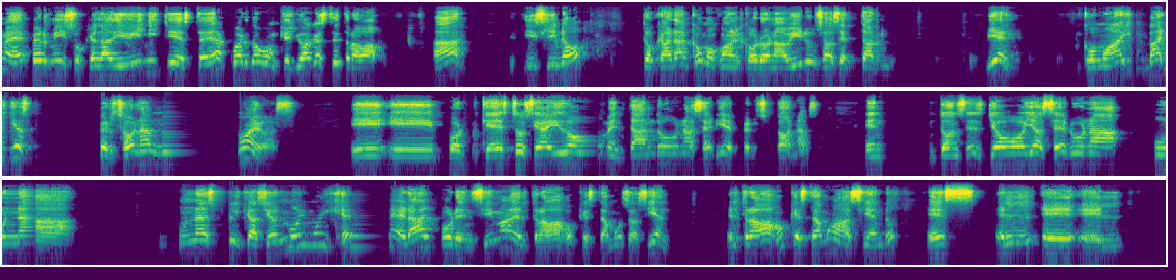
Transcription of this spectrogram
me dé permiso, que la Divinity esté de acuerdo con que yo haga este trabajo. Ah, y si no, tocará como con el coronavirus aceptarlo. Bien, como hay varias personas nuevas, eh, eh, porque esto se ha ido aumentando una serie de personas, entonces yo voy a hacer una, una, una explicación muy, muy general por encima del trabajo que estamos haciendo. El trabajo que estamos haciendo es el, eh,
